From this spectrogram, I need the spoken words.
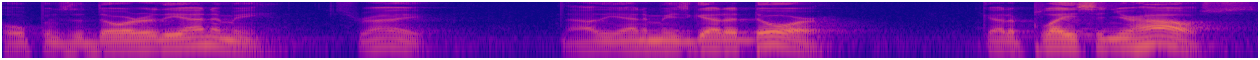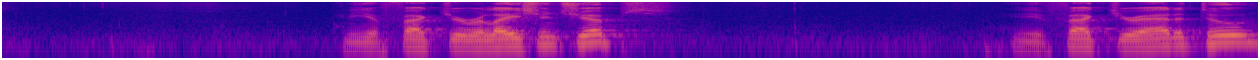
Opens the door to the enemy. That's right. Now the enemy's got a door, got a place in your house. Can he affect your relationships? Can he affect your attitude?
